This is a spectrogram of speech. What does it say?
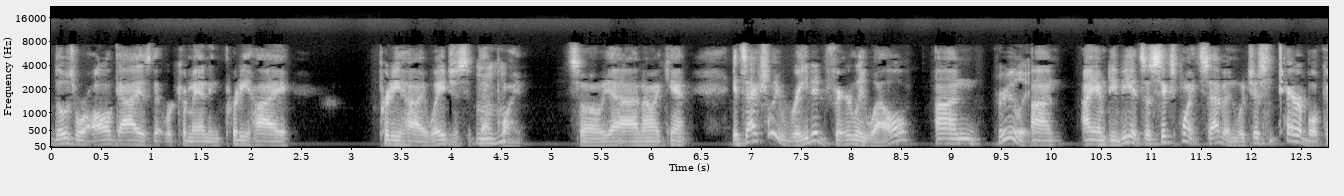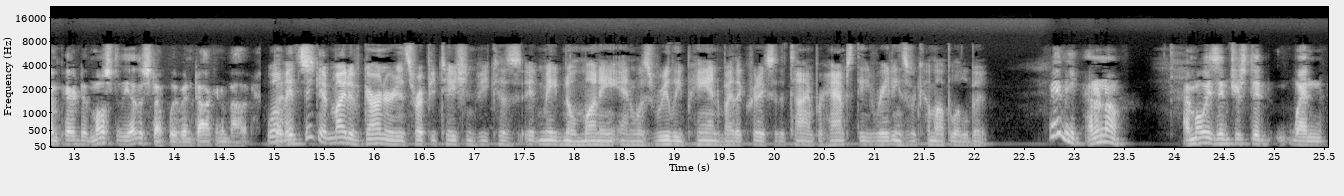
those were all guys that were commanding pretty high, pretty high wages at that Mhm. point. So yeah, no, I can't. It's actually rated fairly well on really? on IMDb. It's a six point seven, which isn't terrible compared to most of the other stuff we've been talking about. well, but I think it might have garnered its reputation because it made no money and was really panned by the critics at the time. Perhaps the ratings would come up a little bit. maybe I don't know. I'm always interested when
